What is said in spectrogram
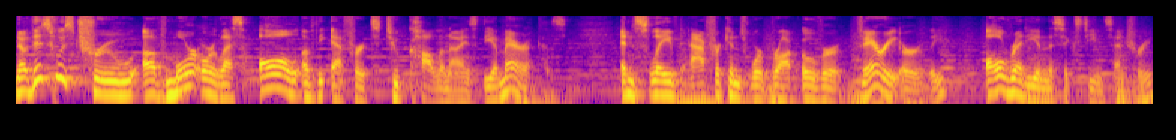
Now, this was true of more or less all of the efforts to colonize the Americas. Enslaved Africans were brought over very early, already in the 16th century,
